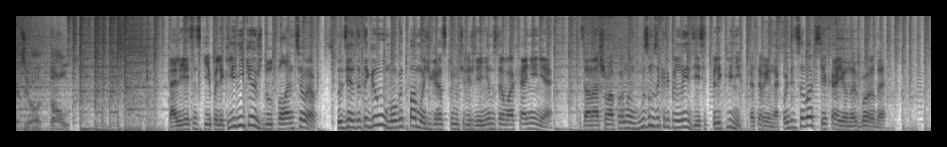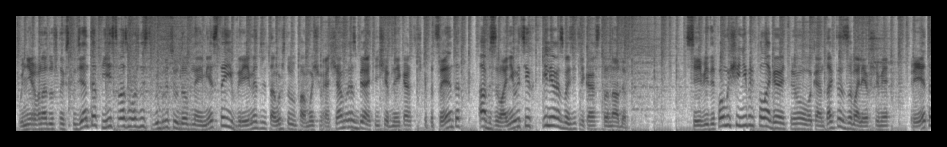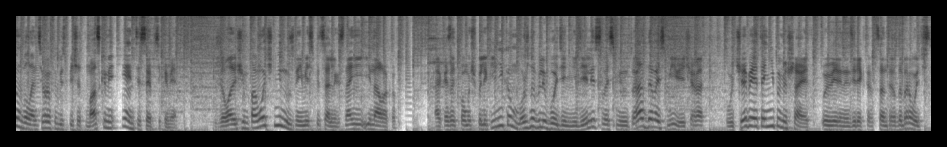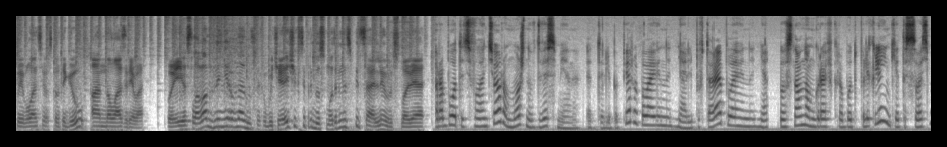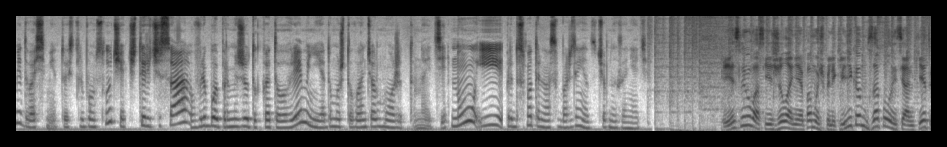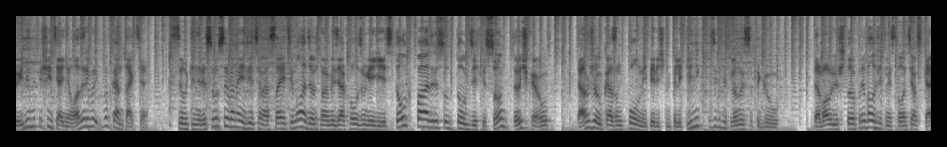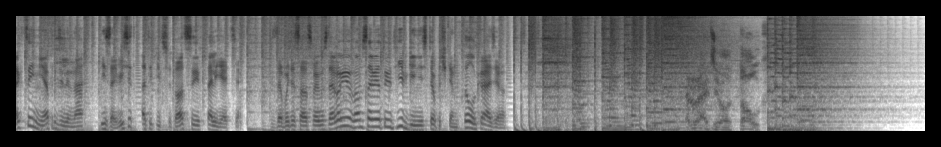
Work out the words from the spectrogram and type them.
Радио. Тольяттинские поликлиники ждут волонтеров. Студенты ТГУ могут помочь городским учреждениям здравоохранения. За нашим опорным вузом закреплены 10 поликлиник, которые находятся во всех районах города. У неравнодушных студентов есть возможность выбрать удобное место и время для того, чтобы помочь врачам разбирать лечебные карточки пациентов, обзванивать их или развозить лекарства на дом. Все виды помощи не предполагают прямого контакта с заболевшими, при этом волонтеров обеспечат масками и антисептиками. Желающим помочь не нужно иметь специальных знаний и навыков. Оказать помощь поликлиникам можно в любой день недели с 8 утра до 8 вечера. В учебе это не помешает, уверена директор Центра добровольчества и волонтерства ТГУ Анна Лазарева. По ее словам, для неравнодушных обучающихся предусмотрены специальные условия. Работать волонтером можно в две смены. Это либо первая половина дня, либо вторая половина дня. В основном график работы поликлиники это с 8 до 8. То есть в любом случае 4 часа в любой промежуток этого времени, я думаю, что волонтер может найти. Ну и предусмотрено освобождение от учебных занятий. Если у вас есть желание помочь поликлиникам, заполните анкету или напишите Ане Лазаревой в ВКонтакте. Ссылки на ресурсы вы найдете на сайте молодежного медиахолдинга «Есть толк» по адресу talkdefison.ru. Там же указан полный перечень поликлиник, закрепленных за ТГУ. Добавлю, что продолжительность волонтерской акции не определена и зависит от эпид-ситуации в Тольятти. Заботиться о своем здоровье вам советует Евгений Степочкин, Толк Радио. Радио Толк.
